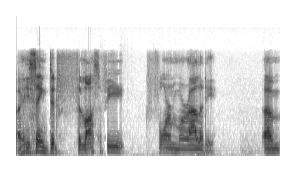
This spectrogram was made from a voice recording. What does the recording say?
Uh, he's saying, did philosophy form morality? Um,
